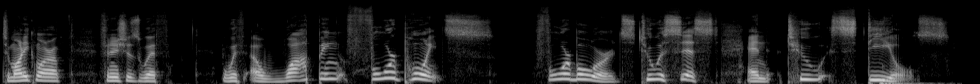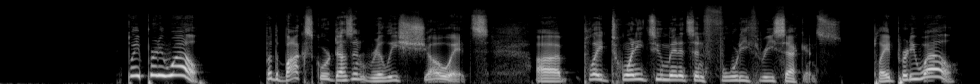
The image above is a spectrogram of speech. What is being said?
Toumani Camara finishes with with a whopping 4 points four boards, two assists, and two steals. Played pretty well, but the box score doesn't really show it. Uh, played 22 minutes and 43 seconds. Played pretty well.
